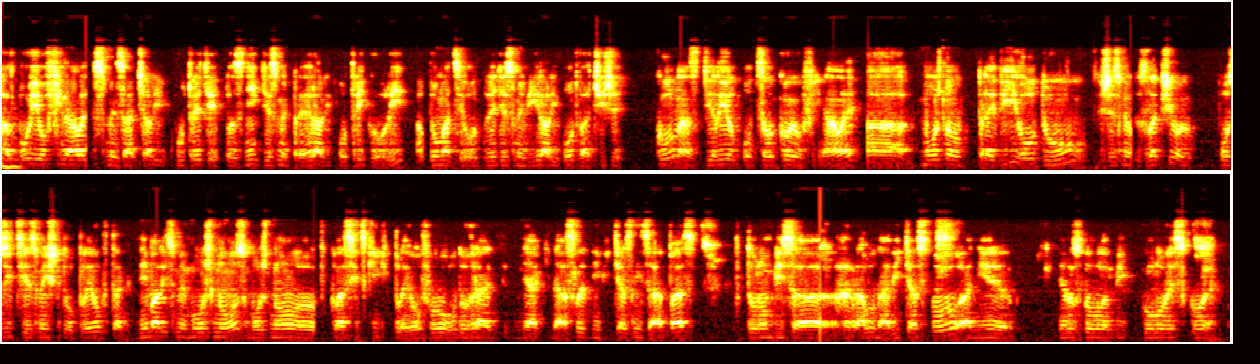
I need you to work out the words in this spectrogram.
A v boji o finále sme začali u tretej Plzni, kde sme prehrali o tri góly a v domácej odvede sme vyhrali o dva, čiže gól nás delil od celkového finále a možno pre výhodu, že sme z lepšieho pozície išli do play-off, tak nemali sme možnosť možno v klasických play-offov odohrať nejaký následný víťazný zápas, v ktorom by sa hralo na víťazstvo a nie nerozhodovalo by golové skore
